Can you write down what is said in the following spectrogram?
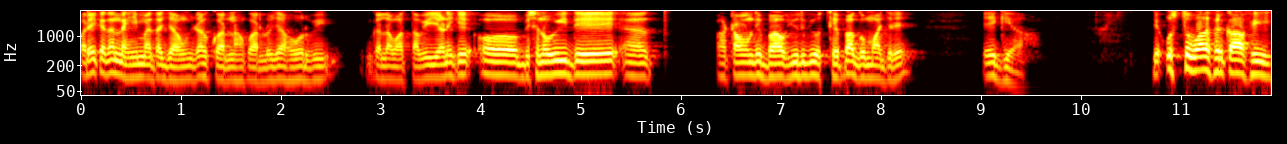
ਪਰ ਇਹ ਕਹਿੰਦਾ ਨਹੀਂ, ਮੈਂ ਤਾਂ ਜਾਊਂ, ਜਿਹੜਾ ਉਹ ਕਰਨਾ ਉਹ ਕਰ ਲਓ ਜਾਂ ਹੋਰ ਵੀ ਗੱਲਾਂ ਬਾਤਾਂ ਵੀ, ਯਾਨੀ ਕਿ ਉਹ ਬਿਸ਼ਨੋਈ ਦੇ ਹਟਾਉਣ ਦੇ ਬਾਵਜੂਦ ਵੀ ਉੱਥੇ ਭਾਗੋ ਮਾਜਰੇ ਇਹ ਗਿਆ। ਤੇ ਉਸ ਤੋਂ ਬਾਅਦ ਫਿਰ ਕਾਫੀ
